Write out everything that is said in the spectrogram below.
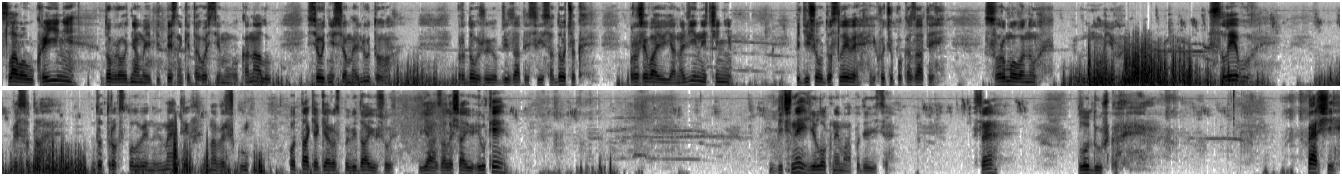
Слава Україні! Доброго дня, мої підписники та гості мого каналу. Сьогодні 7 лютого. Продовжую обрізати свій садочок. Проживаю я на Вінниччині. Підійшов до сливи і хочу показати сформовану мною сливу. Висота до 3,5 метрів на вершку. От так як я розповідаю, що я залишаю гілки, Бічних гілок нема, подивіться. Все в плодушках. Перші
